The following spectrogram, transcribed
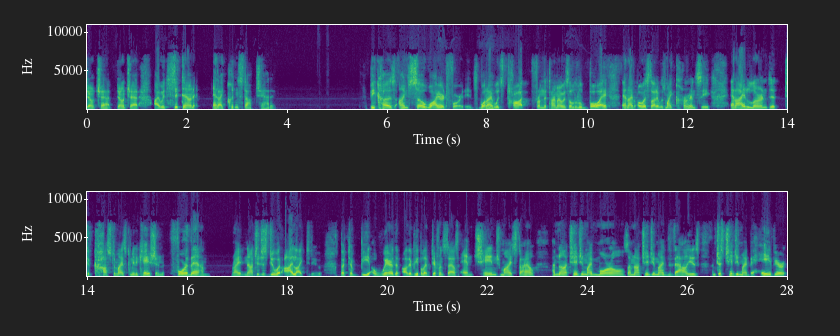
don't chat, don't chat. I would sit down and I couldn't stop chatting because I'm so wired for it. It's what mm-hmm. I was taught from the time I was a little boy, and I've always thought it was my currency. And I learned to, to customize communication for them, right? Not to just do what I like to do, but to be aware that other people have different styles and change my style. I'm not changing my morals. I'm not changing my values. I'm just changing my behavior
